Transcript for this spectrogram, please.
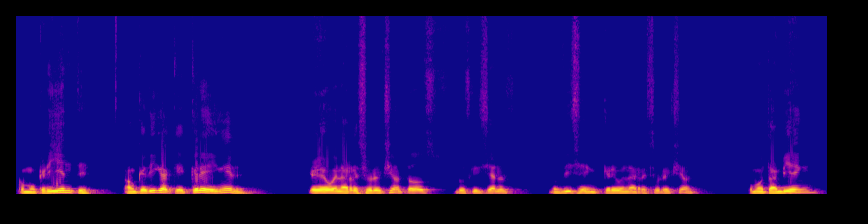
como creyente, aunque diga que cree en Él. Creo en la resurrección. Todos los cristianos nos dicen creo en la resurrección. Como también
